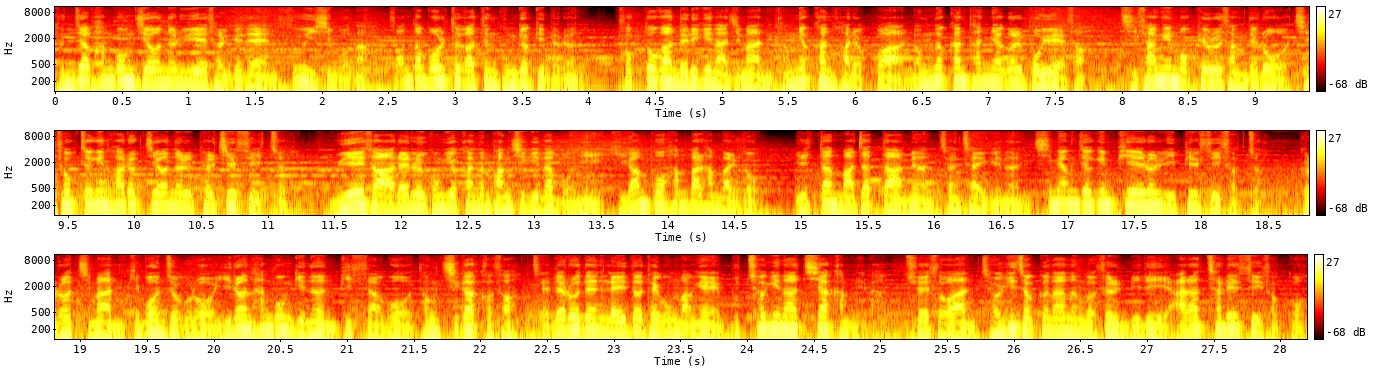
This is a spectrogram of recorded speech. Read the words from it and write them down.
근접 항공 지원을 위해 설계된 수-25나 썬더볼트 같은 공격기들은 속도가 느리긴 하지만 강력한 화력과 넉넉한 탄약을 보유해서 지상의 목표를 상대로 지속적인 화력 지원을 펼칠 수 있죠. 위에서 아래를 공격하는 방식이다 보니 기관포 한 발한 발도 일단 맞았다 하면 전차에게는 치명적인 피해를 입힐 수 있었죠. 그렇지만 기본적으로 이런 항공기는 비싸고 덩치가 커서 제대로 된 레이더 대공망에 무척이나 취약합니다. 최소한 적이 접근하는 것을 미리 알아차릴 수 있었고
